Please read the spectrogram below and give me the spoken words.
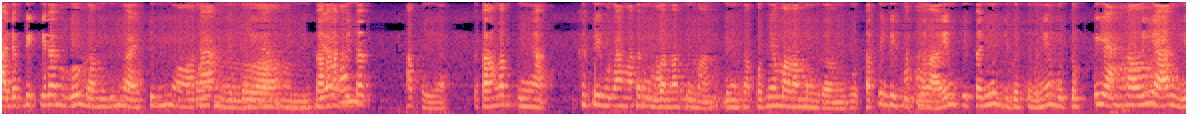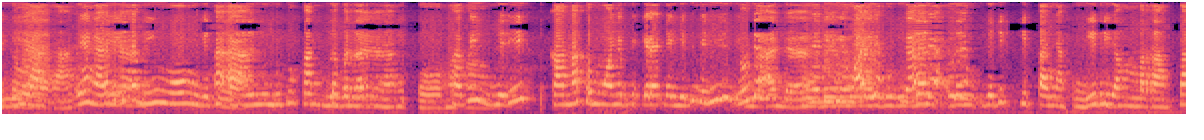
ada pikiran gue ganggu nggak sih nih orang? Gitu loh. Hmm, karena kan kita apa ya sekarang kan punya kesibukan masing-masing. Masing-masing. Takutnya malah mengganggu. Tapi di sisi lain kitanya juga sebenarnya butuh iya. kalian gitu Iya. ya kan. Iya nggak sih? kita bingung gitu ah. saling membutuhkan sebenarnya itu. Tapi Ha-ha. jadi karena semuanya pikiran kayak gitu jadi ya udah ada. jadi diem aja. nggak dan, dan jadi kitanya sendiri yang merasa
